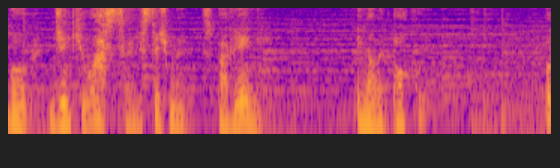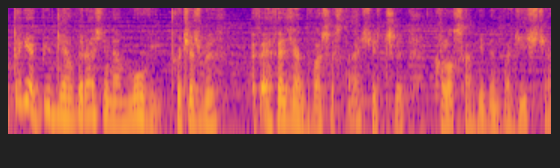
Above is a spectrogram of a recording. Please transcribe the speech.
Bo dzięki łasce jesteśmy zbawieni i mamy pokój. Bo tak jak Biblia wyraźnie nam mówi, chociażby w Efezjan 2,16 czy Kolosan 1,20,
